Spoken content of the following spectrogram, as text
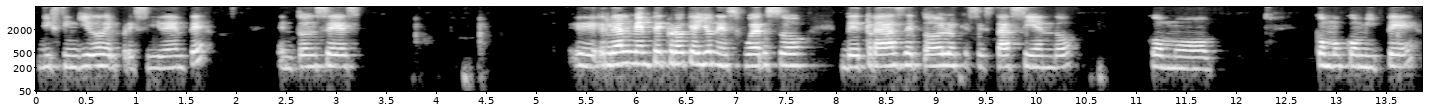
distinguido del presidente. Entonces, eh, realmente creo que hay un esfuerzo detrás de todo lo que se está haciendo como, como comité,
